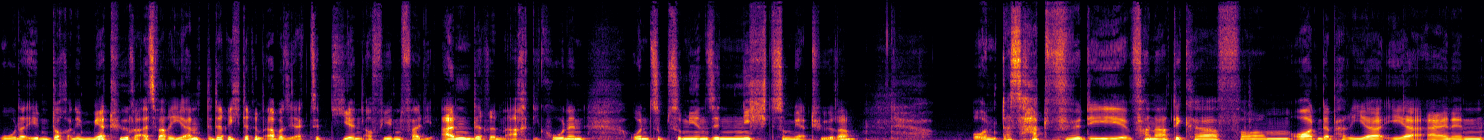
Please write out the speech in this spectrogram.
oder eben doch an den Märtyrer als Variante der Richterin, aber sie akzeptieren auf jeden Fall die anderen acht Ikonen und subsumieren sie nicht zum Märtyrer. Und das hat für die Fanatiker vom Orden der Paria eher einen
